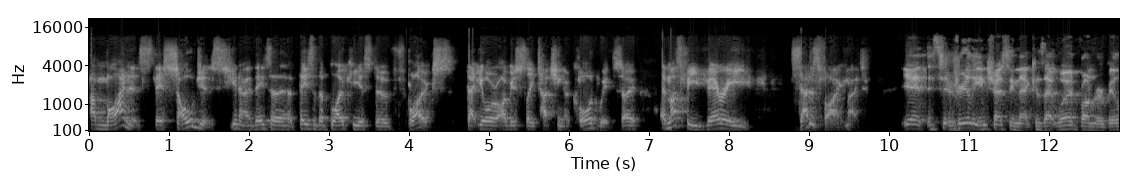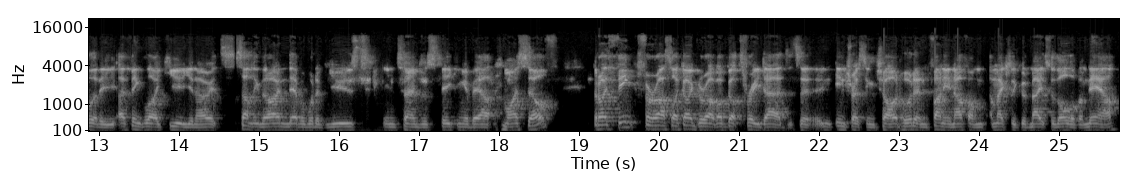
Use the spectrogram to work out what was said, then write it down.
are miners, they're soldiers. You know, these are these are the blokiest of blokes that you're obviously touching a chord with. So it must be very satisfying, mate. Yeah, it's really interesting that because that word vulnerability, I think, like you, you know, it's something that I never would have used in terms of speaking about myself. But I think for us, like I grew up, I've got three dads. It's an interesting childhood, and funny enough, I'm, I'm actually good mates with all of them now.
